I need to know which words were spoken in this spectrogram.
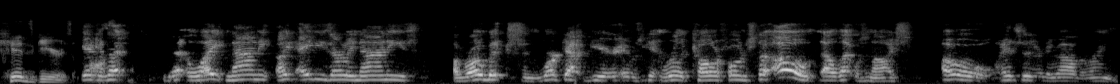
kids gear is Yeah, because awesome. that, that late 90s, late 80s, early 90s aerobics and workout gear, it was getting really colorful and stuff. Oh, oh, that was nice. Oh, head scissored him out of the ring.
